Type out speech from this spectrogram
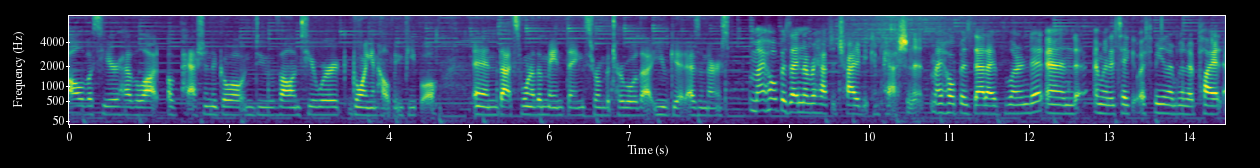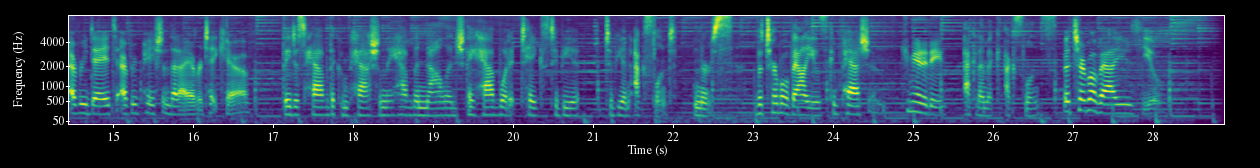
All of us here have a lot of passion to go out and do volunteer work, going and helping people. And that's one of the main things from Viterbo that you get as a nurse. My hope is I never have to try to be compassionate. My hope is that I've learned it and I'm going to take it with me and I'm going to apply it every day to every patient that I ever take care of. They just have the compassion, they have the knowledge, they have what it takes to be, to be an excellent nurse. Viterbo values compassion, community, academic excellence. Viterbo values you.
